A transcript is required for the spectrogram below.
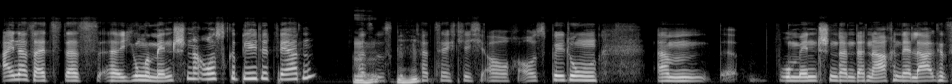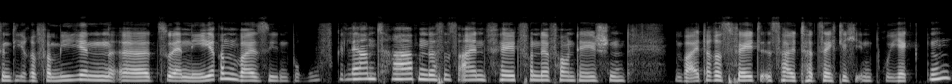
einerseits, dass äh, junge Menschen ausgebildet werden. Also mhm. es gibt mhm. tatsächlich auch Ausbildungen, ähm, wo Menschen dann danach in der Lage sind, ihre Familien äh, zu ernähren, weil sie einen Beruf gelernt haben. Das ist ein Feld von der Foundation. Ein weiteres Feld ist halt tatsächlich in Projekten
